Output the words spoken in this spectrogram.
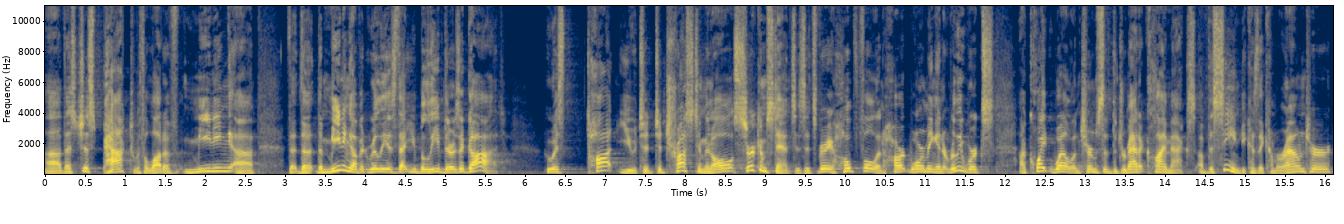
uh, that's just packed with a lot of meaning. Uh, the, the, the meaning of it really is that you believe there is a God who has taught you to, to trust him in all circumstances. It's very hopeful and heartwarming, and it really works uh, quite well in terms of the dramatic climax of the scene because they come around her,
